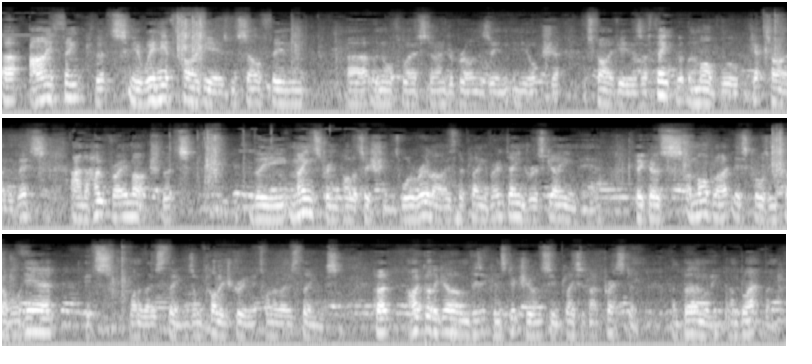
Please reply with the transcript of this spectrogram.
Uh, I think that you know, we're here for five years, myself in uh, the Northwest and Andrew Brons in, in Yorkshire. It's five years. I think that the mob will get tired of this, and I hope very much that the mainstream politicians will realise they're playing a very dangerous game here, because a mob like this causing trouble here, it's one of those things. On College Green, it's one of those things. But I've got to go and visit constituents in places like Preston and Burnley and Blackburn,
